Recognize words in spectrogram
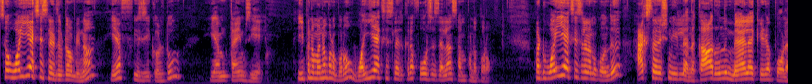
ஸோ ஒய் ஆக்சிஸில் எடுத்துக்கிட்டோம் அப்படின்னா F is equal to M times A இப்போ நம்ம என்ன பண்ண போகிறோம் ஒய் ஆக்சிஸில் இருக்கிற ஃபோர்ஸஸ் எல்லாம் சம் பண்ண போகிறோம் பட் ஒய் ஆக்சிஸில் நமக்கு வந்து ஆக்சலரேஷன் இல்லை. அந்த கார் வந்து மேலே கீழே போகல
